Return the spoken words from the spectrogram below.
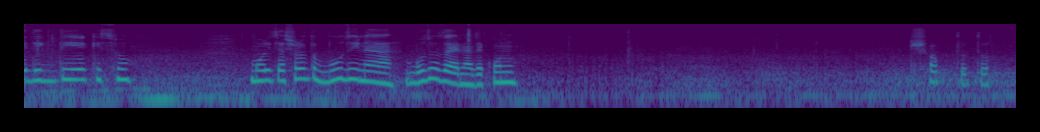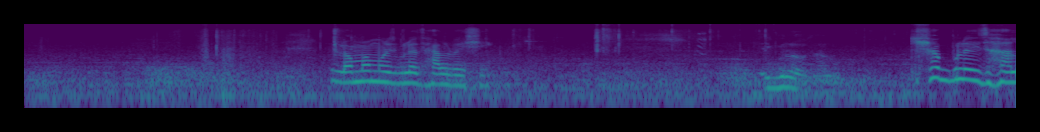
এদিক দিয়ে কিছু মরিচ আসলে তো বুঝি না বোঝা যায় না যে কোন শক্ত তো। লম্বা মরিচগুলো ঝাল বেশি। সবগুলোই ঝাল।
